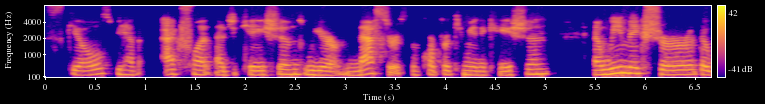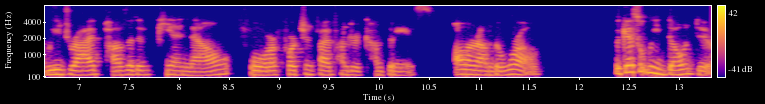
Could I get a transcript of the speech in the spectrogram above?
skills, we have excellent educations, we are masters of corporate communication, and we make sure that we drive positive P&L for Fortune 500 companies all around the world. But guess what we don't do?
